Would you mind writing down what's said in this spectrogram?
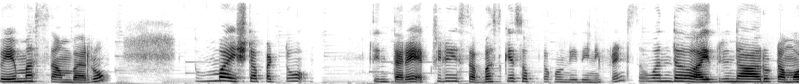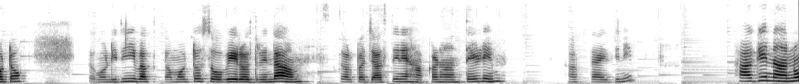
ಫೇಮಸ್ ಸಾಂಬಾರು. ತುಂಬ ಇಷ್ಟಪಟ್ಟು ತಿಂತಾರೆ. ಆ್ಯಕ್ಚುಲಿ ಸಬ್ಬಸ್ಗೆ ಸೊಪ್ಪು ತೊಗೊಂಡಿದ್ದೀನಿ ಫ್ರೆಂಡ್ಸ್ ಒಂದು ಐದರಿಂದ ಆರು ಟೊಮೊಟೊ ತೊಗೊಂಡಿದ್ದೀನಿ. ಇವಾಗ ಟೊಮೊಟೊ ಸೋವಿರೋದ್ರಿಂದ ಸ್ವಲ್ಪ ಜಾಸ್ತಿನೇ ಹಾಕೋಣ ಅಂಥೇಳಿ ಹಾಕ್ತಾಯಿದ್ದೀನಿ ಹಾಗೆ ನಾನು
